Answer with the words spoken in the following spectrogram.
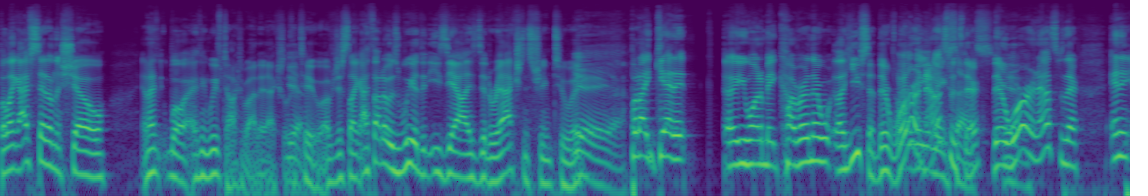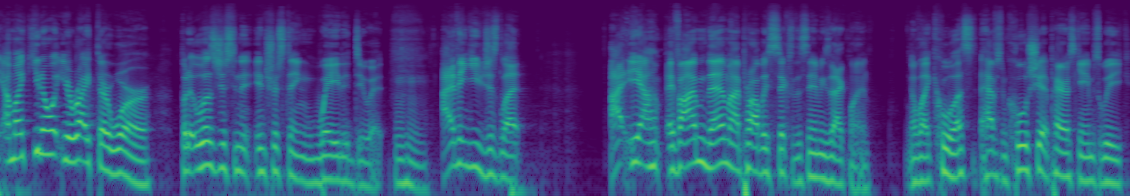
but like I've said on the show, and I well, I think we've talked about it actually Yeah. too. Of just like I thought it was weird that Easy Allies did a reaction stream to it. Yeah, yeah, yeah. But I get it. Uh, you want to make cover, and there, were- like you said, there were think it makes announcements there. sense. There Yeah. were announcements there, and it- I'm like, you know what? You're right. There were, but it was just an interesting way to do it. Mm-hmm. I think you just let I yeah, if I'm them, I probably stick to the same exact plan. Of like, cool, let's have some cool shit at Paris Games Week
